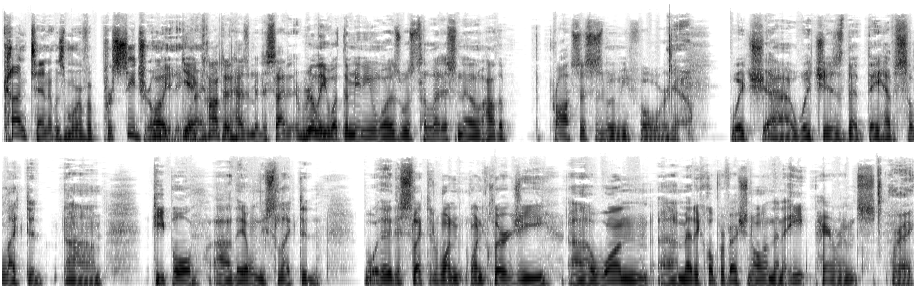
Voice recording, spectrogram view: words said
content. It was more of a procedural Well, meeting, yeah, right? content hasn't been decided. Really, what the meeting was was to let us know how the process is moving forward. Yeah. Which, uh, which is that they have selected um, people. Uh, they only selected they selected one one clergy, uh, one uh, medical professional, and then eight parents. Right.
